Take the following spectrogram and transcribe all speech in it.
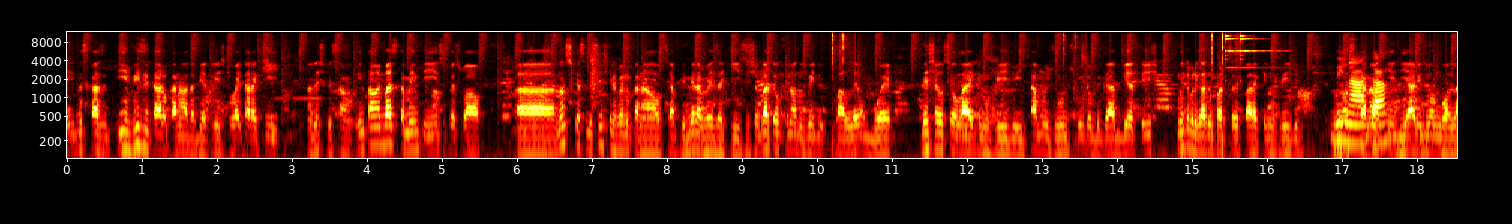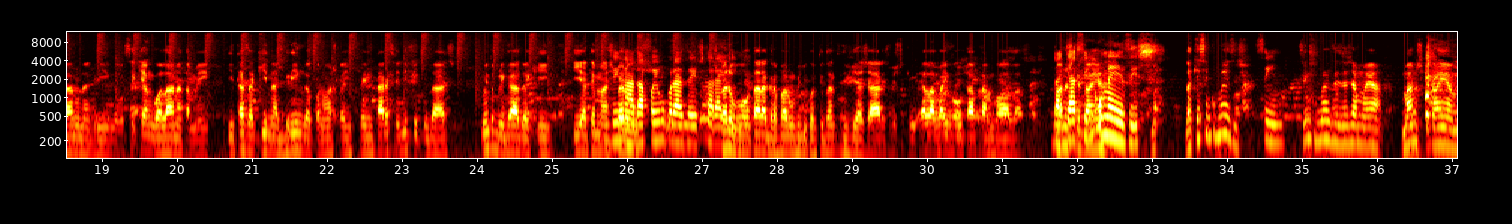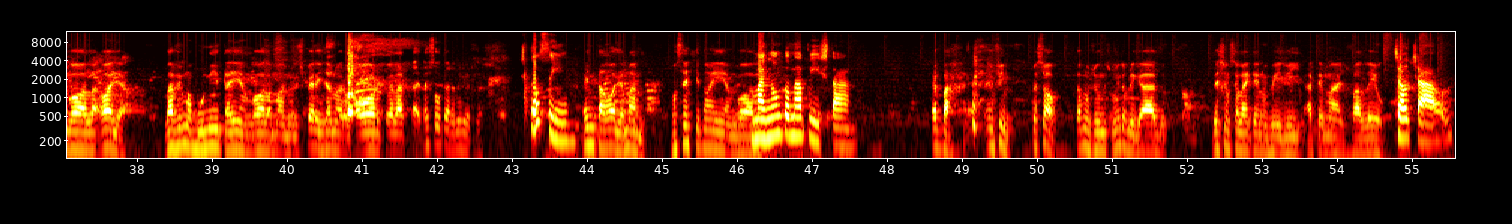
e nesse caso, ir visitar o canal da Beatriz, que vai estar aqui na descrição. Então é basicamente isso, pessoal. Uh, não se esqueça de se inscrever no canal, se é a primeira vez aqui. Se chegou até o final do vídeo, valeu, bué. Deixa o seu like no vídeo e estamos juntos. Muito obrigado, Beatriz. Muito obrigado por participar aqui no vídeo. No De nosso nada. canal aqui, Diário do Angolano na Gringa. Você que é angolana também e estás aqui na gringa conosco a enfrentar essas dificuldades. Muito obrigado aqui e até mais. De Espero- nada, foi um prazer estar Espero aqui. voltar a gravar um vídeo contigo antes de viajar, visto que ela vai voltar para Angola. Daqui Manos a estão cinco em- meses. Daqui a cinco meses. Sim. Cinco meses é já amanhã. Manos que estão em Angola, olha, vai vir uma bonita aí em Angola, mano. Esperem já no aeroporto. Ela tá, tá solteira, né, Beatriz? Estou sim, Então, olha, mano, vocês que estão aí em Angola. mas não estou na pista. Epa, enfim, pessoal, estamos juntos. Muito obrigado. Deixem o seu like aí no vídeo e até mais. Valeu. Tchau, tchau.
